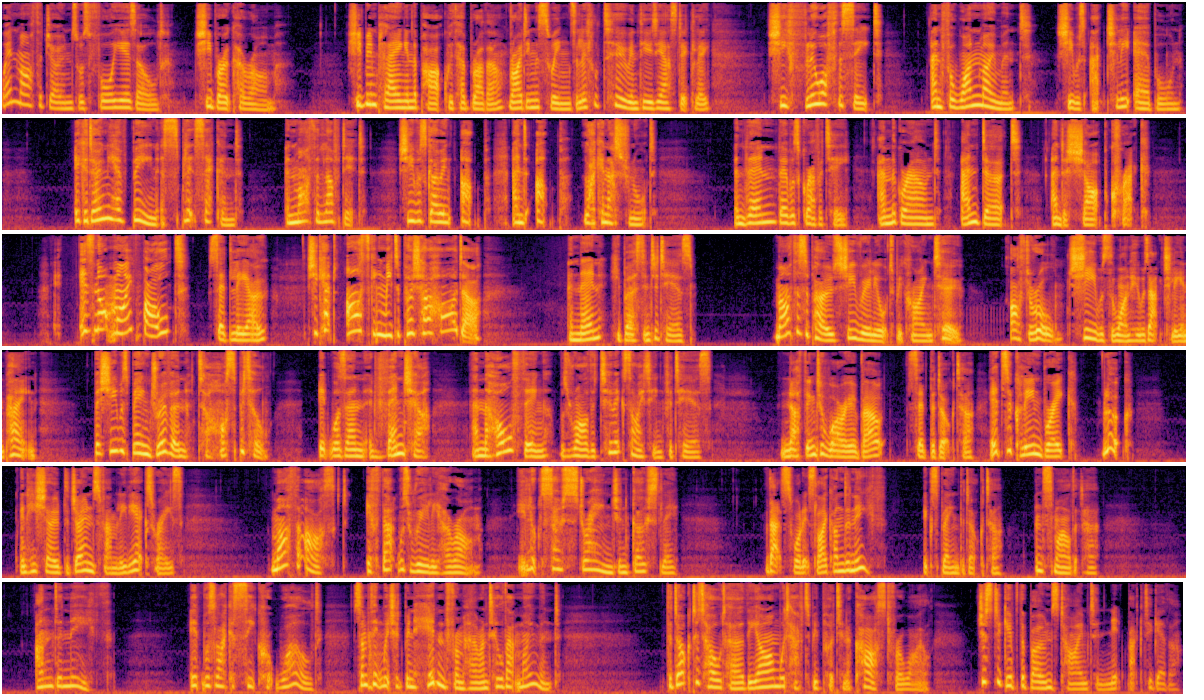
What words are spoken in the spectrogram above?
When Martha Jones was four years old, she broke her arm. She'd been playing in the park with her brother, riding the swings a little too enthusiastically. She flew off the seat, and for one moment she was actually airborne. It could only have been a split second, and Martha loved it. She was going up and up like an astronaut. And then there was gravity, and the ground, and dirt, and a sharp crack. My fault, said Leo. She kept asking me to push her harder. And then he burst into tears. Martha supposed she really ought to be crying too. After all, she was the one who was actually in pain. But she was being driven to hospital. It was an adventure, and the whole thing was rather too exciting for tears. Nothing to worry about, said the doctor. It's a clean break. Look. And he showed the Jones family the x rays. Martha asked if that was really her arm. It looked so strange and ghostly. That's what it's like underneath, explained the doctor, and smiled at her. Underneath. It was like a secret world, something which had been hidden from her until that moment. The doctor told her the arm would have to be put in a cast for a while, just to give the bones time to knit back together.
